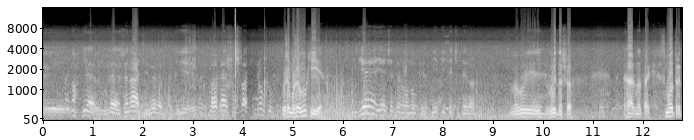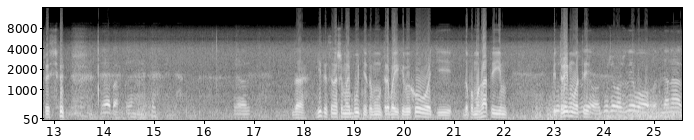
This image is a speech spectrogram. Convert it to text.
Е, Ну, є вже женаті, виросли. І 20 років. Уже, може, внуки є? Є, є чотири онуки, мені 54 роки. Ну, ви, видно, що гарно так смотритесь. Треба. треба. Треба. Да. Діти це наше майбутнє, тому треба їх і виховувати, і допомагати їм, підтримувати. Дуже важливо, дуже важливо для нас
